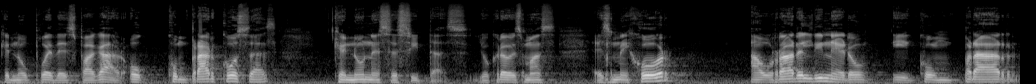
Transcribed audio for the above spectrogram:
que no puedes pagar o comprar cosas que no necesitas. Yo creo es más, es mejor ahorrar el dinero y comprar,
